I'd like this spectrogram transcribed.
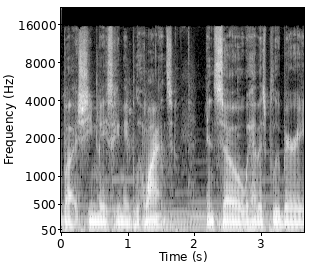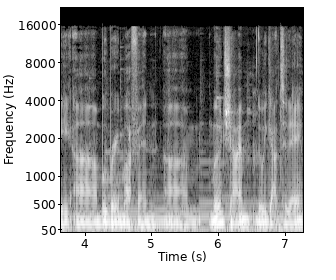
But she basically made blue Hawaiians, and so we had this blueberry um, blueberry muffin um, moonshine that we got today,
